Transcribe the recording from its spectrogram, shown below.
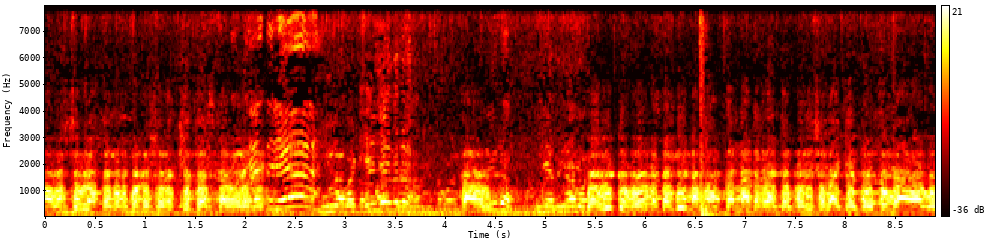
ತಮ್ಮ ವಸ್ತುಗಳನ್ನು ತೆಗೆದುಕೊಂಡು ಸುರಕ್ಷಿತ ಸ್ಥಳಗಳಿಗೆ ತಾವು ದಯವಿಟ್ಟು ಹೋಗಬೇಕಾಗಿ ನಮ್ಮ ಕರ್ನಾಟಕ ರಾಜ್ಯ ಪೊಲೀಸ್ ಇಲಾಖೆ ವತಿಯಿಂದ ಹಾಗೂ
